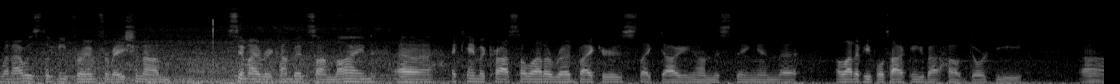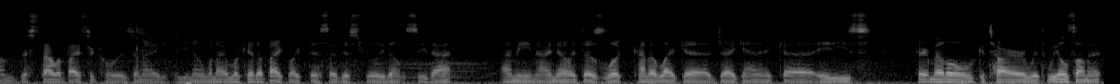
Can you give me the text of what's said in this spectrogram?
when I was looking for information on semi-recumbents online, uh, I came across a lot of road bikers like dogging on this thing, and uh, a lot of people talking about how dorky um, this style of bicycle is. And I, you know, when I look at a bike like this, I just really don't see that. I mean, I know it does look kind of like a gigantic uh, 80s hair metal guitar with wheels on it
